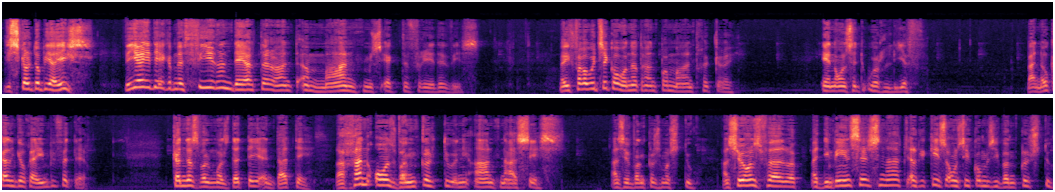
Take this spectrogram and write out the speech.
die skuld op jou huis. Wie jy dit met 34 rand 'n maand moes ek tevrede wees. My vrou het seker 100 rand per maand gekry. En ons het oorleef. Maar nou kan ek jou geheim vertel. Kinders wil mos dit hê en dat hê. Dan gaan ons winkel toe in die aand na 6. As die winkels mos toe. Dan sê ons vir met die mense snaaks elke keer ons hier kom is die winkels toe.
